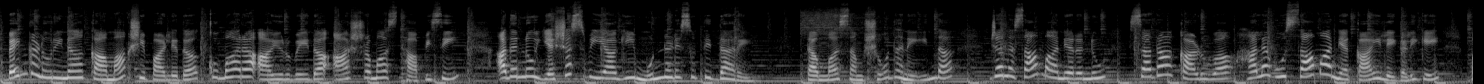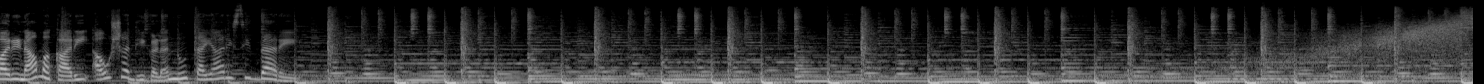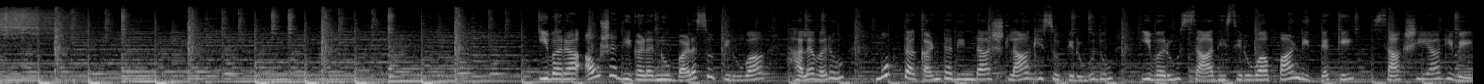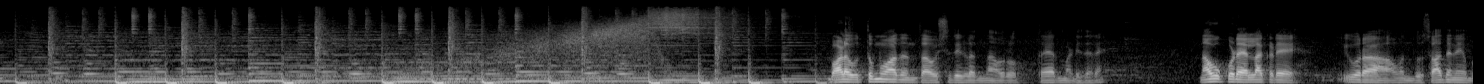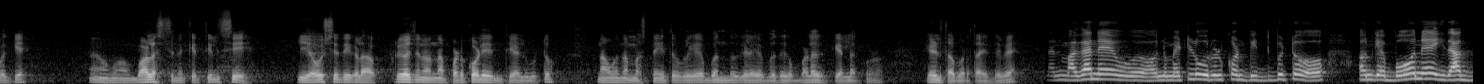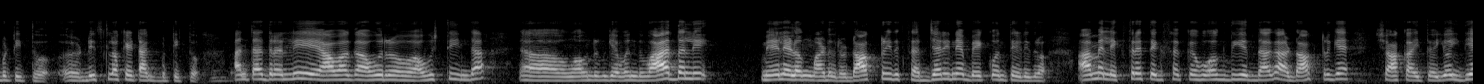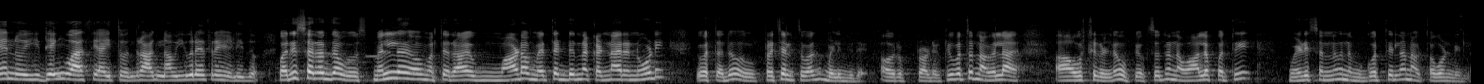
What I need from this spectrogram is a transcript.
ಬೆಂಗಳೂರಿನ ಕಾಮಾಕ್ಷಿಪಾಳ್ಯದ ಕುಮಾರ ಆಯುರ್ವೇದ ಆಶ್ರಮ ಸ್ಥಾಪಿಸಿ ಅದನ್ನು ಯಶಸ್ವಿಯಾಗಿ ಮುನ್ನಡೆಸುತ್ತಿದ್ದಾರೆ. ತಮ್ಮ ಸಂಶೋಧನೆಯಿಂದ ಜನಸಾಮಾನ್ಯರನ್ನು ಸದಾ ಕಾಡುವ ಹಲವು ಸಾಮಾನ್ಯ ಕಾಯಿಲೆಗಳಿಗೆ ಪರಿಣಾಮಕಾರಿ ಔಷಧಿಗಳನ್ನು ತಯಾರಿಸಿದ್ದಾರೆ. ಇವರ ಔಷಧಿಗಳನ್ನು ಬಳಸುತ್ತಿರುವ ಹಲವರು ಮುಕ್ತ ಕಂಠದಿಂದ ಶ್ಲಾಘಿಸುತ್ತಿರುವುದು ಇವರು ಸಾಧಿಸಿರುವ ಪಾಂಡಿತ್ಯಕ್ಕೆ ಸಾಕ್ಷಿಯಾಗಿವೆ. ಭಾಳ ಉತ್ತಮವಾದಂಥ ಔಷಧಿಗಳನ್ನು ಅವರು ತಯಾರು ಮಾಡಿದ್ದಾರೆ. ನಾವು ಕೂಡ ಎಲ್ಲ ಕಡೆ ಇವರ ಒಂದು ಸಾಧನೆಯ ಬಗ್ಗೆ ಭಾಳಷ್ಟು ಜನಕ್ಕೆ ತಿಳಿಸಿ ಈ ಔಷಧಿಗಳ ಪ್ರಯೋಜನವನ್ನು ಪಡ್ಕೊಳ್ಳಿ ಅಂತ ಹೇಳ್ಬಿಟ್ಟು ನಾವು ನಮ್ಮ ಸ್ನೇಹಿತರುಗಳಿಗೆ ಬಂಧು ಗೆಳೆಯ ಬದುಕ ಬಳಗಕ್ಕೆಲ್ಲ ಕೂಡ ಹೇಳ್ತಾ ಬರ್ತಾ ಇದ್ದೇವೆ. ನನ್ನ ಮಗನೇ ಅವನು ಮೆಟ್ಲು ಉರುಳ್ಕೊಂಡು ಬಿದ್ದುಬಿಟ್ಟು ಅವನಿಗೆ ಬೋನೇ ಇದಾಗ್ಬಿಟ್ಟಿತ್ತು ಡಿಸ್ಲೊಕೇಟ್ ಆಗಿಬಿಟ್ಟಿತ್ತು. ಅಂಥದ್ರಲ್ಲಿ ಆವಾಗ ಅವರು ಔಷಧಿಯಿಂದ ಅವನಿಗೆ ಒಂದು ವಾರದಲ್ಲಿ ಮೇಲೇಳೋಂಗೆ ಮಾಡಿದ್ರು. ಡಾಕ್ಟ್ರು ಇದಕ್ಕೆ ಸರ್ಜರಿನೇ ಬೇಕು ಅಂತ ಹೇಳಿದರು. ಆಮೇಲೆ ಎಕ್ಸ್ರೇ ತೆಗ್ಸೋಕ್ಕೆ ಹೋಗದಿದ್ದಾಗ ಆ ಡಾಕ್ಟ್ರಿಗೆ ಶಾಕ್ ಆಯಿತು. ಅಯ್ಯೋ, ಇದೇನು, ಇದು ಹೆಂಗೆ ವಾಸಿ ಆಯಿತು ಅಂದರು. ಆಗ ನಾವು ಇವ್ರ ಹೆಸರೇ ಹೇಳಿದ್ದು. ಪರಿಸರದ ಸ್ಮೆಲ್ ಮತ್ತು ರಾ, ಮಾಡೋ ಮೆಥಡನ್ನು ಕಣ್ಣಾರೆ ನೋಡಿ ಇವತ್ತದು ಪ್ರಚಲಿತವಾಗಿ ಬೆಳೆದಿದೆ ಅವ್ರ ಪ್ರಾಡಕ್ಟ್. ಇವತ್ತು ನಾವೆಲ್ಲ ಆ ಔಷಧಿಗಳನ್ನ ಉಪಯೋಗಿಸೋದು. ನಾವು ಆಲೋಪತಿ ಮೆಡಿಸನ್ನು ನಮ್ಗೆ ಗೊತ್ತಿಲ್ಲ, ನಾವು ತಗೊಂಡಿಲ್ಲ.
